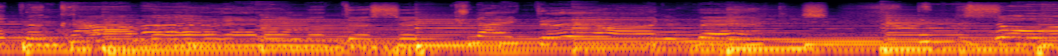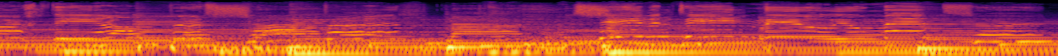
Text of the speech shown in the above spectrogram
op een kamer en ondertussen knijpt de harde werkers zorg die amper slapen. Maar 17 miljoen mensen.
